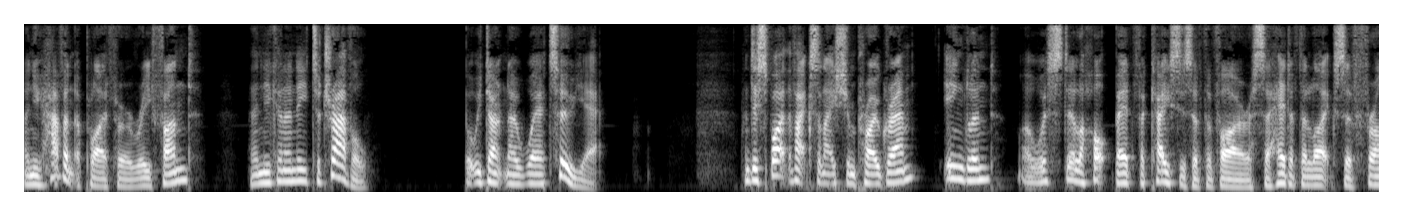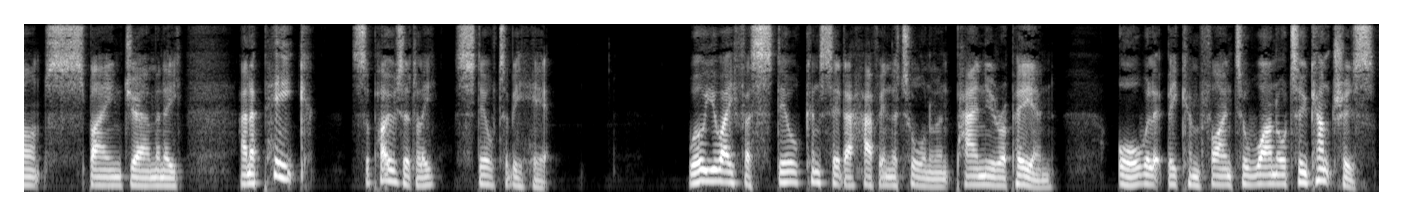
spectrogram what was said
and you haven't applied for a refund, then you're going to need to travel. But we don't know where to yet. And despite the vaccination programme, England, well, we're still a hotbed for cases of the virus ahead of the likes of France, Spain, Germany, and a peak, supposedly, still to be hit. Will UEFA still consider having the tournament pan-European, or will it be confined to one or two countries,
